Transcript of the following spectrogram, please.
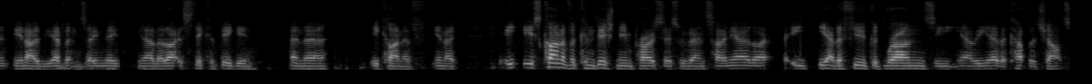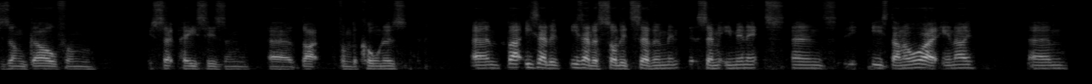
uh, you know, the Everton team, they, you know, they like to stick a dig in. And uh, he kind of, you know, it's kind of a conditioning process with Antonio. Like he, he had a few good runs. He, you know, he had a couple of chances on goal from set pieces and uh, like from the corners. Um, but he's had a he's had a solid seven min- 70 minutes and he's done all right, you know. Um,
